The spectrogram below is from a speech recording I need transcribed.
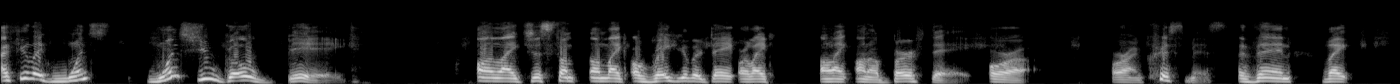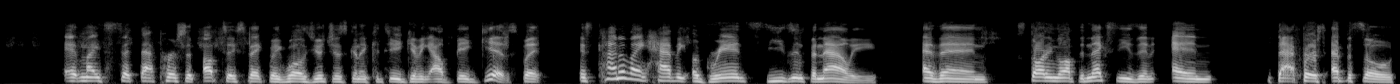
I feel like once once you go big on like just some on like a regular day or like on like on a birthday or or on Christmas, then like it might set that person up to expect like, well, you're just gonna continue giving out big gifts. But it's kind of like having a grand season finale and then starting off the next season and that first episode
